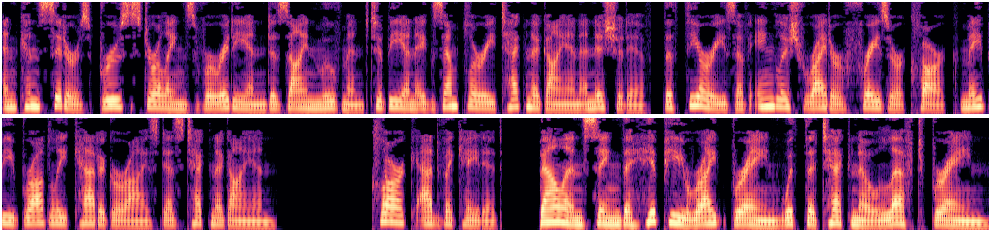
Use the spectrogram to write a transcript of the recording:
and considers Bruce Sterling's Viridian design movement to be an exemplary technogaian initiative. The theories of English writer Fraser Clark may be broadly categorized as technogaian. Clark advocated balancing the hippie right brain with the techno left brain.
